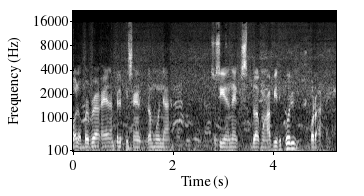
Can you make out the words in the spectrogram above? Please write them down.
all over Boracay ng Philippines. Ganito lang muna. So, see you next vlog mga beautiful. Boracay.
